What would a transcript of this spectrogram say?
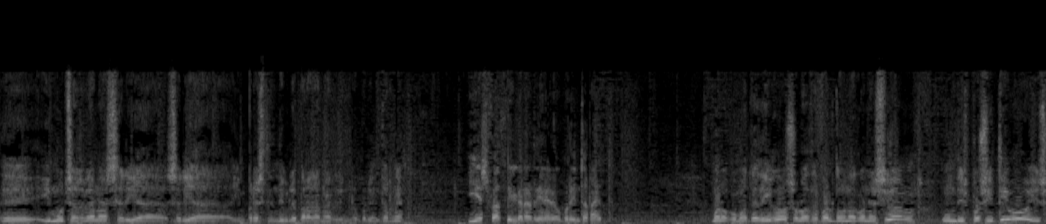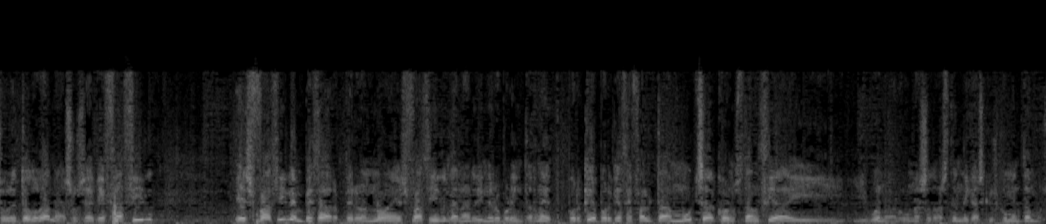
eh, y muchas ganas sería sería imprescindible para ganar dinero por internet. ¿Y es fácil ganar dinero por internet? Bueno, como te digo, solo hace falta una conexión, un dispositivo y sobre todo ganas, o sea que fácil es fácil empezar, pero no es fácil ganar dinero por Internet. ¿Por qué? Porque hace falta mucha constancia y, bueno, algunas otras técnicas que os comentamos.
